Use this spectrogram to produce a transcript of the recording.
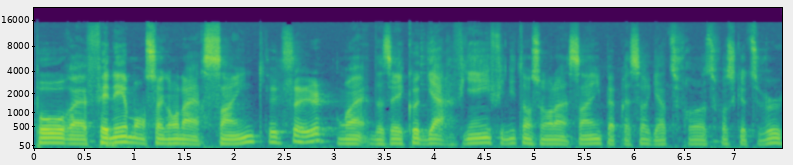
pour euh, finir mon secondaire 5. T'es sérieux? Ouais, de dire, écoute, gars, viens, finis ton secondaire 5, puis après ça, regarde, tu feras, tu feras ce que tu veux.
